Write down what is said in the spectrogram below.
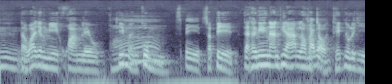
อืมแต่ว่ายังมีความเร็วที่เหมือนกลุ่มสปีดสปีดแต่ทั้งนี้ทั้งนั้นพี่อาร์ตเราครัมาบเจาะผมเทคโนโลยี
